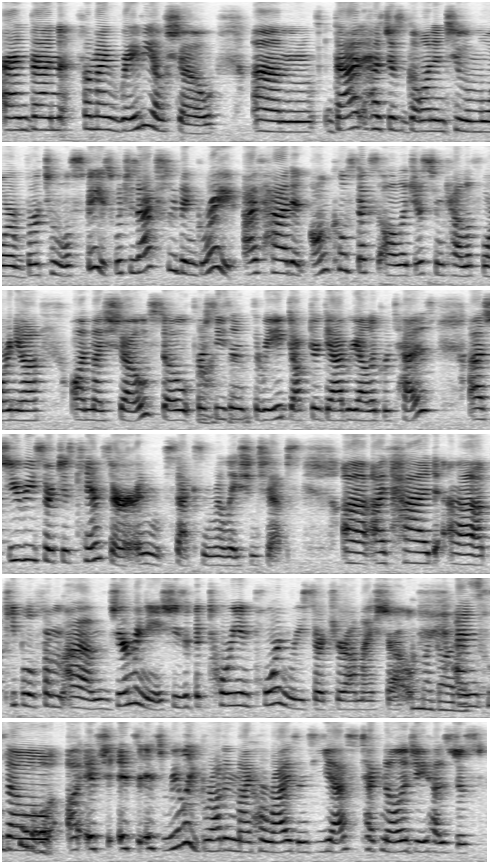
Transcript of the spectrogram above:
And then for my radio show, um, that has just gone into a more virtual space, which has actually been great. I've had an oncosexologist from California on my show. So for Awesome. season three, Dr. Gabriela Gutez, uh, she researches cancer and sex and relationships. Uh, I've had uh, people from um, Germany. She's a Victorian porn researcher on my show. Oh my God, And that's so so cool. uh, it's it's it's really broadened my horizons. Yes, technology has just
